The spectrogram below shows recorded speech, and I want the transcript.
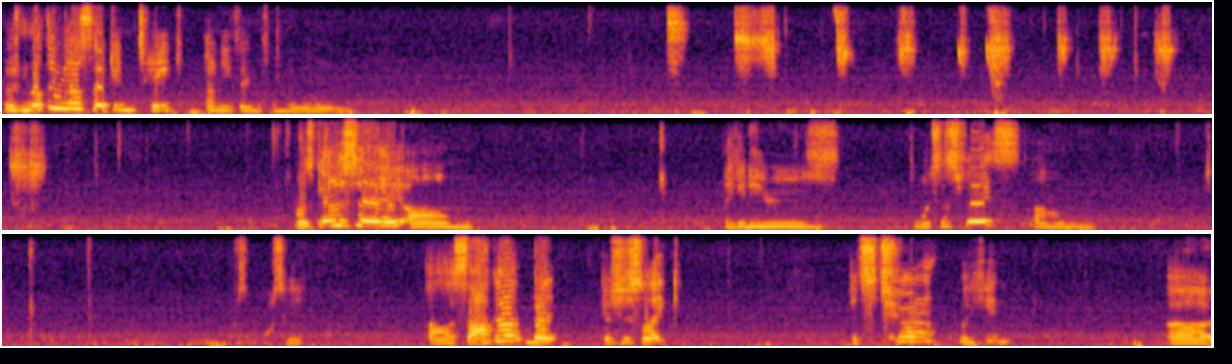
There's nothing else that can take anything from the room. I was gonna say, um... I could use what's his face? Um, he? Uh, Sokka, but it's just like it's too like uh.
